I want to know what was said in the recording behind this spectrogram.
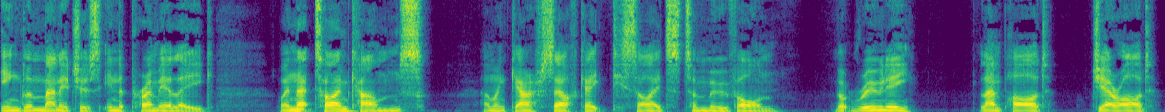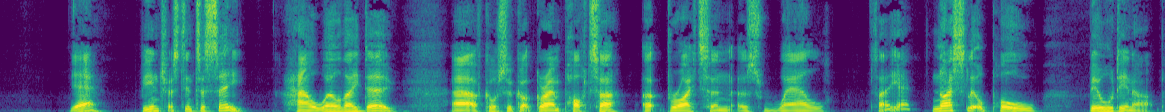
England managers in the Premier League. When that time comes and when Gareth Southgate decides to move on. We've got Rooney, Lampard, Gerrard. Yeah, be interesting to see how well they do. Uh, of course, we've got Graham Potter at Brighton as well. So yeah, nice little pool building up.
